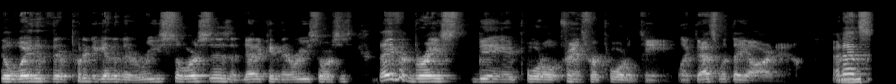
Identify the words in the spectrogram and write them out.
the way that they're putting together their resources and dedicating their resources, they've embraced being a portal transfer portal team. Like that's what they are now. And mm-hmm. that's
